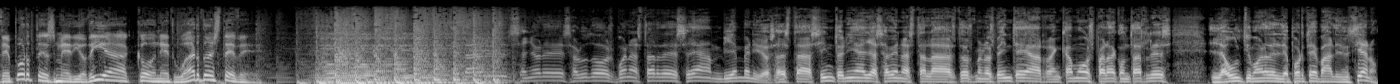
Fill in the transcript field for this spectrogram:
Deportes Mediodía con Eduardo Esteve. ¿Qué tal, Señores, saludos, buenas tardes, sean bienvenidos a esta sintonía. Ya saben, hasta las 2 menos 20 arrancamos para contarles la última hora del deporte valenciano.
